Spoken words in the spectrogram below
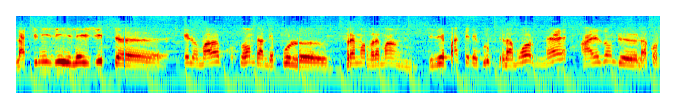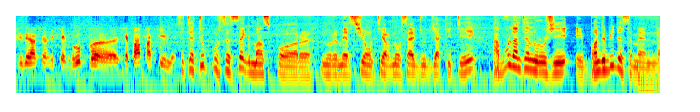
la Tunisie, l'Égypte et le Maroc sont dans des poules vraiment, vraiment, je ne dirais pas c'est des groupes de la mort, mais en raison de la configuration de ces groupes, c'est pas facile. C'était tout pour ce segment sport. Nous remercions Tierno Saïdou Diakité, à vous l'antenne Roger et bon début de semaine.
